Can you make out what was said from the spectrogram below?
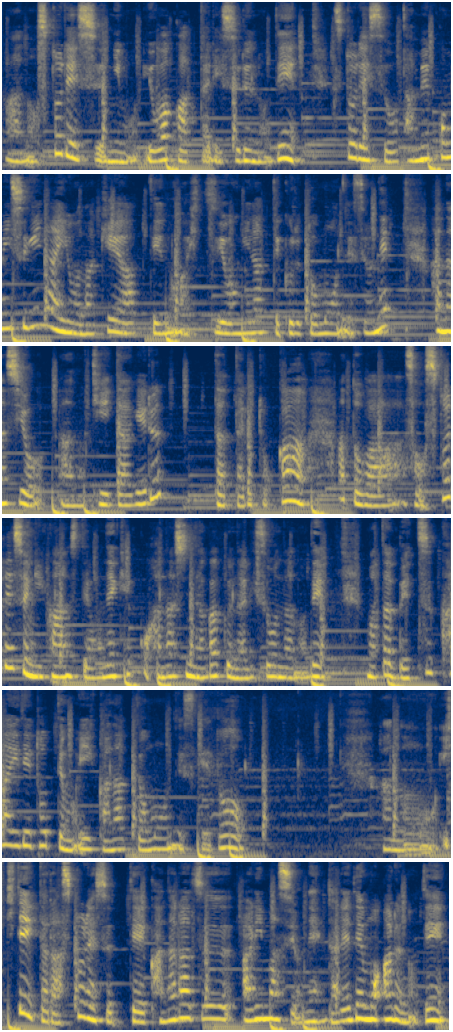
あのストレスにも弱かったりするのでストレスを溜め込みすぎないようなケアっていうのが必要になってくると思うんですよね。話をあの聞いてあげるだったりとかあとはそうストレスに関してはね結構話長くなりそうなのでまた別回で撮ってもいいかなって思うんですけどあの生きていたらストレスって必ずありますよね。誰でもあるので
